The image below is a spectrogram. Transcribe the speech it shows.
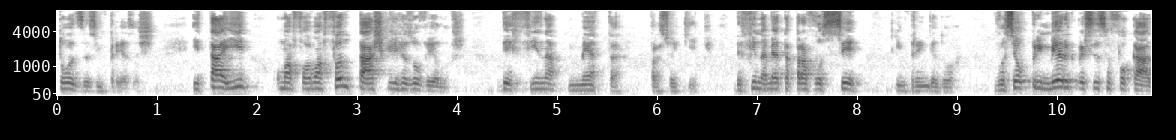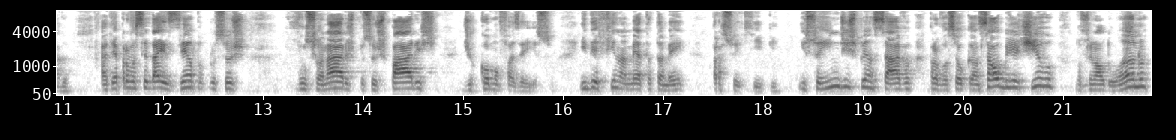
todas as empresas. E tá aí uma forma fantástica de resolvê-los. Defina meta para sua equipe. Defina meta para você, empreendedor. Você é o primeiro que precisa ser focado, até para você dar exemplo para os seus funcionários, para os seus pares, de como fazer isso. E defina a meta também para sua equipe. Isso é indispensável para você alcançar o objetivo no final do ano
